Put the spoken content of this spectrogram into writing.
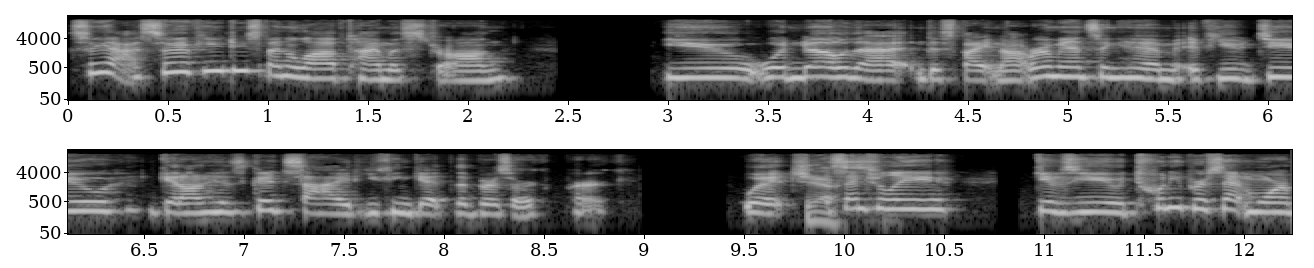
so yeah, so if you do spend a lot of time with Strong, you would know that despite not romancing him, if you do get on his good side, you can get the Berserk perk, which Yes. essentially gives you 20% more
